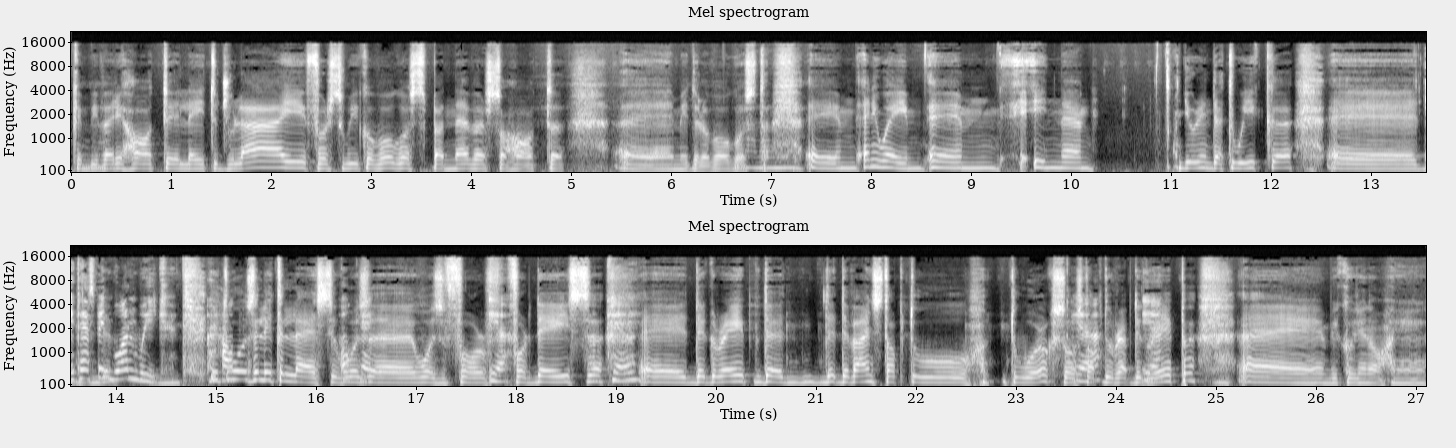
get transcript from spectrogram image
can be very hot uh, late July, first week of August, but never so hot uh, middle of August. Um, anyway, um, in um, during that week, uh, It has been the- one week. it How- was a little less. It was Okay. uh, was for Yeah. for days. Okay. Uh, the grape, the, the the vine stopped to to work, so Yeah. stopped to wrap the Yeah. grape uh, because you know uh,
